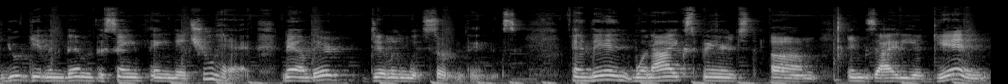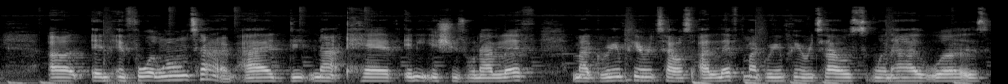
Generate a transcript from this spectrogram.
You're giving them the same thing that you have. Now they're dealing with certain things. And then when I experienced um, anxiety again, uh, and, and for a long time, I did not have any issues when I left my grandparents' house. I left my grandparents' house when I was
